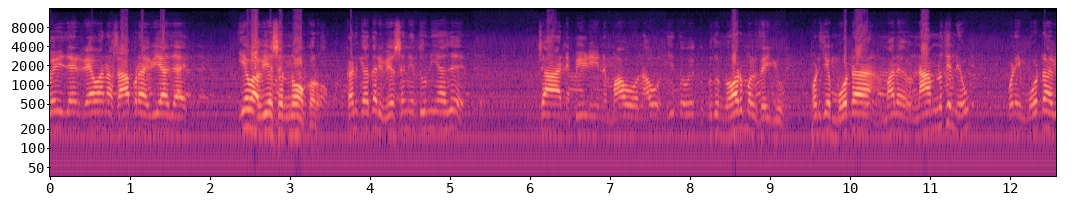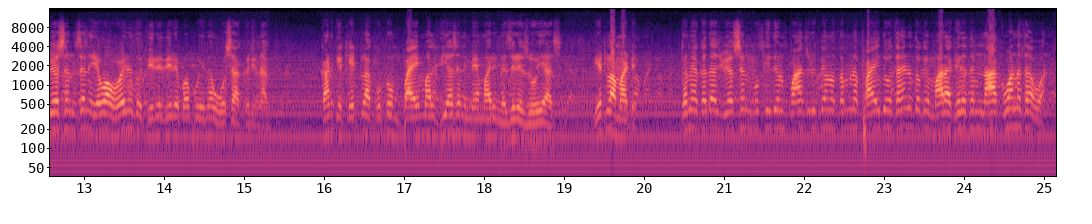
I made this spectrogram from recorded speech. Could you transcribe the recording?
વહી જાય રહેવાના સાપરા વ્યા જાય, એવા વ્યસન ન કરો. કારણ કે અત્યારે વ્યસનની દુનિયા છે. ચા ને બીડી ને માવો ને આવો, એ તો એક બધું નોર્મલ થઈ ગયું. પણ જે મોટા, મારે નામ નથી લેવું. પણ એ મોટા વ્યસન છે ને એવા હોય ને તો ધીરે ધીરે બાપુ એને ઓછા કરી નાખજો. કારણ કે કેટલા કુટુંબ પાયમાલ થયા છે ને મેં મારી નજરે જોયા છે. એટલા માટે. તમે કદાચ વ્યસન મૂકી દો ને પાંચ રૂપિયાનો તમને ફાયદો થાય ને તો કે મારા ઘરે તમે નાખવા નથી આવવાના.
